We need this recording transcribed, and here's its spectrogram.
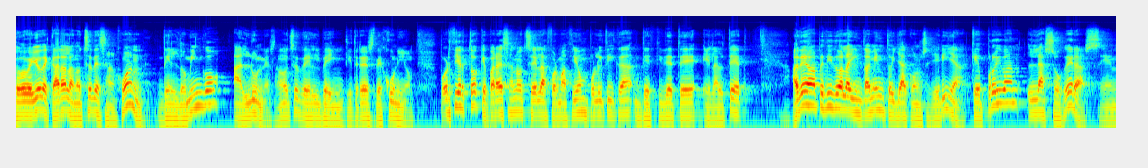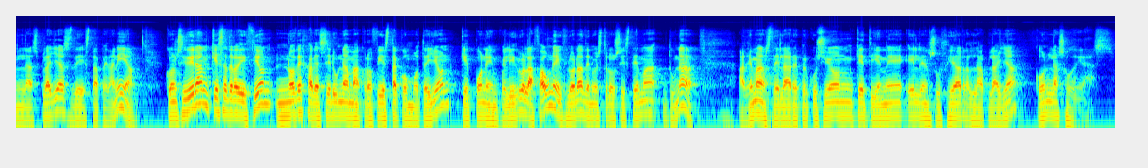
Todo ello de cara a la noche de San Juan, del domingo al lunes, la noche del 23 de junio. Por cierto, que para esa noche la formación política Decídete el Altet ha pedido al Ayuntamiento y a Consellería que prohíban las hogueras en las playas de esta pedanía. Consideran que esa tradición no deja de ser una macrofiesta con botellón que pone en peligro la fauna y flora de nuestro sistema dunar, además de la repercusión que tiene el ensuciar la playa con las hogueras.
